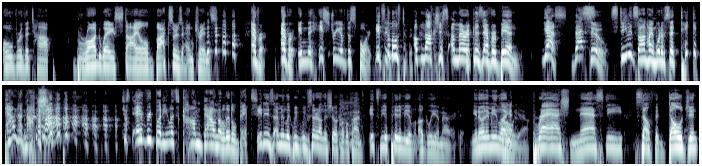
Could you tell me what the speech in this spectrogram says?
over the top, Broadway style boxer's entrance ever, ever in the history of the sport. it's the most obnoxious America's ever been. Yes, that too. Stephen Sondheim would have said, "Take it down a notch." Just everybody, let's calm down a little bit. It is, I mean, like we've, we've said it on the show a couple times. It's the epitome of ugly American. You know what I mean? Like, Oh, yeah. brash, nasty, self indulgent,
